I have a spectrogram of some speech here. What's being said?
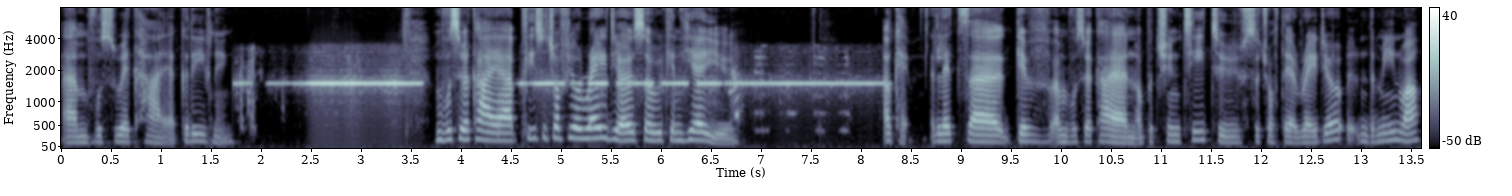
um. Good evening. Vusuekaya, please switch off your radio so we can hear you. Okay, let's uh, give um, an opportunity to switch off their radio. In the meanwhile,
